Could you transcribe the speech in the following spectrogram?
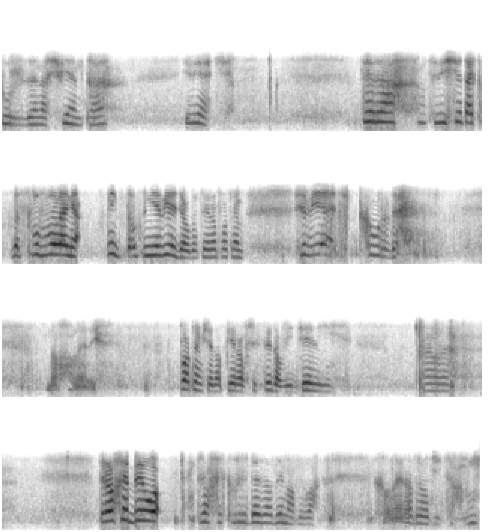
Kurde, na święta. I wiecie. Teraz oczywiście tak bez pozwolenia. Nikt o tym nie wiedział, dopiero potem się wiecie, kurde. Do cholery. Potem się dopiero wszyscy dowiedzieli. Ale trochę było, trochę kurde zadyma była. Cholera z rodzicami.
